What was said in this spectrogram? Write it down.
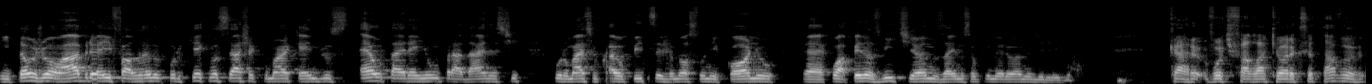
Então, João, abre aí falando por que, que você acha que o Mark Andrews é o Tyrene 1 para a Dynasty, por mais que o Kyle Pitts seja o nosso unicórnio é, com apenas 20 anos aí no seu primeiro ano de liga. Cara, vou te falar que a hora que você estava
